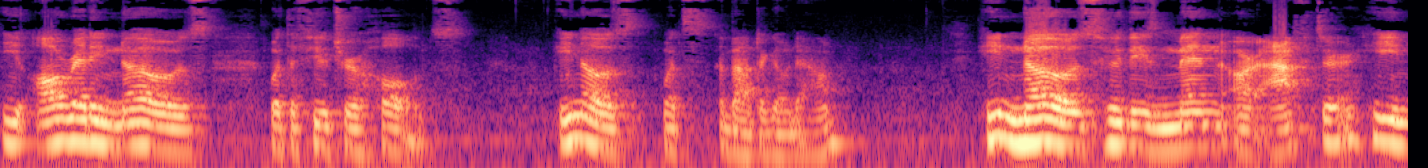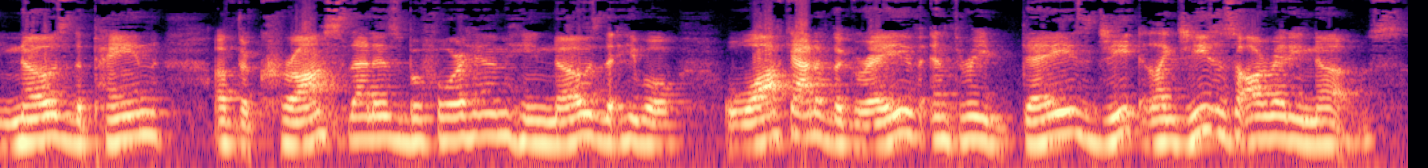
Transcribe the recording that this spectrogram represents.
He already knows what the future holds. He knows what's about to go down. He knows who these men are after. He knows the pain of the cross that is before him. He knows that he will walk out of the grave in three days. like Jesus already knows.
